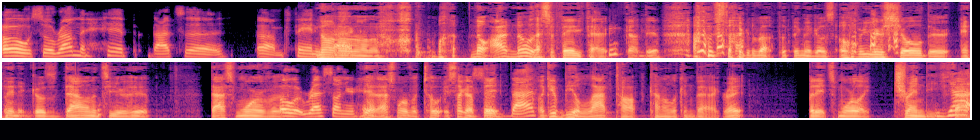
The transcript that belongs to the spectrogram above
Oh, so around the hip that's a um fanny no, pack. no, no, no, no. no, I know that's a fanny pack. God damn. I was talking about the thing that goes over your shoulder and then it goes down into your hip. That's more of a Oh, it rests on your hip. yeah. That's more of a tote. It's like a so bit that like it'd be a laptop kind of looking bag, right? But it's more like trendy, Yeah,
